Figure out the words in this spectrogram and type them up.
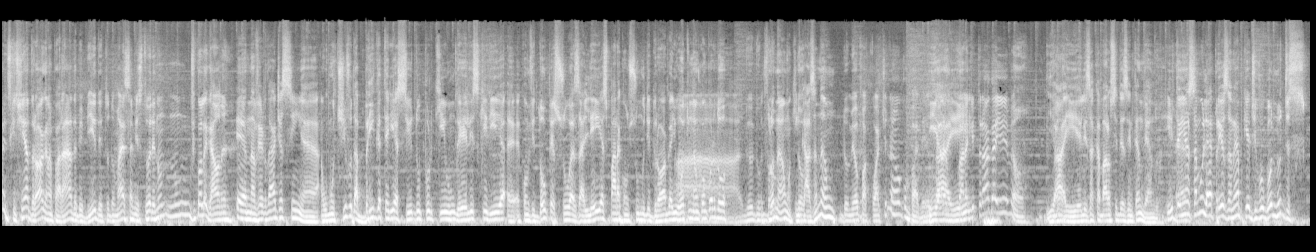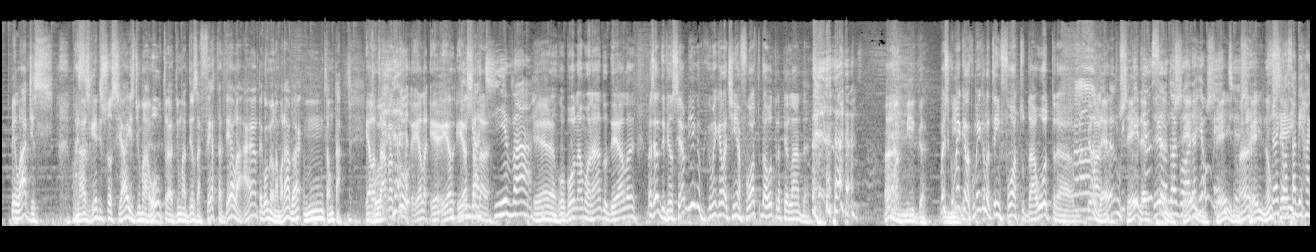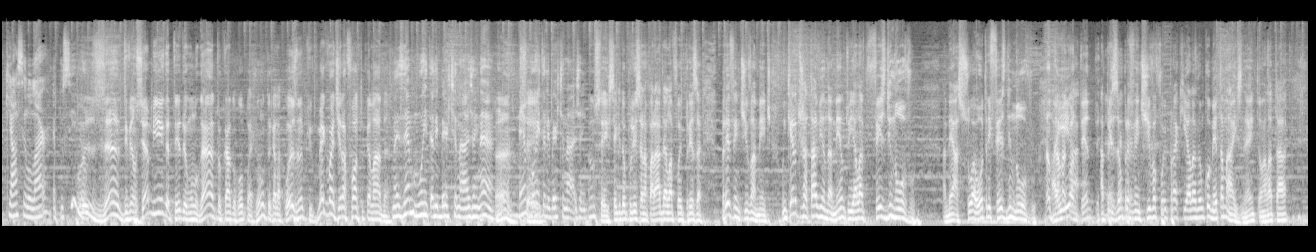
Mas diz que tinha droga na parada, bebida e tudo mais, essa mistura, não, não ficou legal, né? É, na verdade, assim, é, o motivo da briga teria sido porque um deles queria, é, convidou pessoas alheias para consumo de droga e o outro não concordou. Ah, do, do, Ele falou, não, aqui em do- casa não. Do meu pacote não, compadre. E o cara, aí- o cara que traga aí, meu. E aí eles acabaram se desentendendo. E tem É. essa mulher presa, né? Porque divulgou nudes, pelades. Nas redes sociais de É. uma outra, de uma desafeta dela. Ah, pegou meu namorado? Ah, hum, então tá. Ela Vou- tava com. Ela, é, é, essa da. É, roubou o namorado dela. Mas elas deviam ser amigas, porque como é que ela tinha foto da outra pelada? Uma amiga. Mas como é que ela, como é que ela tem foto da outra Ah, pelada? é, não sei, deve ter. pensando Não agora, sei, realmente. Não sei, não sei, não Será sei. que ela sabe hackear celular? É possível? Pois é, deviam ser amigas, ter ido em algum lugar, tocado roupa junto, aquela coisa, né? Porque como é que vai tirar foto pelada? Mas é muita libertinagem, né? Ah, é sei. muita libertinagem. Não sei, sei que deu polícia na parada, ela foi presa preventivamente. O inquérito já estava em andamento e ela fez de novo. Ameaçou a outra e fez de novo. Não tava Aí, a- contente. A, prisão preventiva foi para que ela não cometa mais, né? Então ela tá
